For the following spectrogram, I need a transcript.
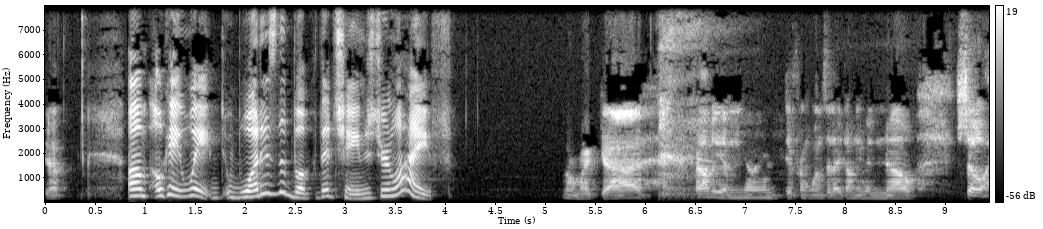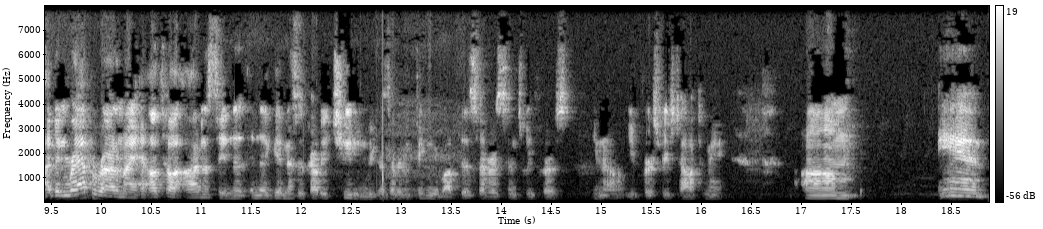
yep. um okay wait what is the book that changed your life Oh my God. Probably a million different ones that I don't even know. So I've been wrapped around in my head. I'll tell you honestly, and, and again, this is probably cheating because I've been thinking about this ever since we first, you know, you first reached out to me. Um, and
